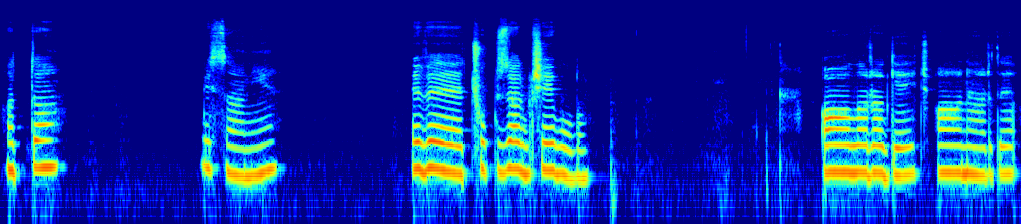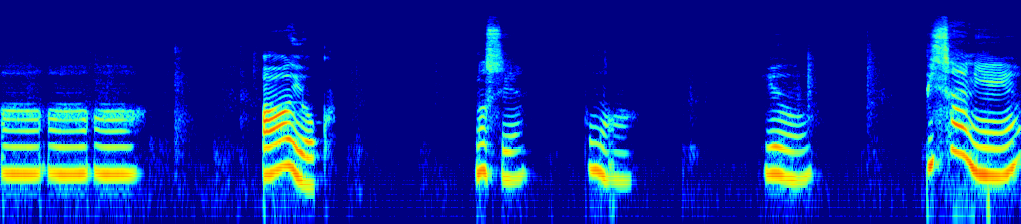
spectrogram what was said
Hatta bir saniye. Evet çok güzel bir şey buldum. A'lara geç. A nerede? A, A, A. A yok. Nasıl ya? Bu mu A? Yo. Bir saniye ya.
